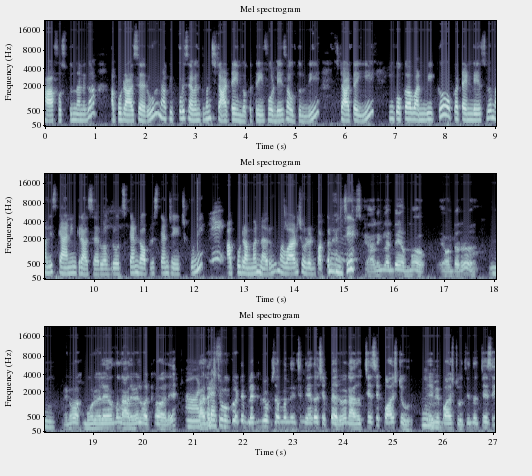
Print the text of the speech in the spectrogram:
హాఫ్ వస్తుందనగా అప్పుడు రాశారు. నాకు ఇప్పుడు సెవెంత్ మంత్ స్టార్ట్ అయింది. ఒక త్రీ ఫోర్ డేస్ అవుతుంది. స్టార్ట్ అయ్యి ఇంకొక వన్ వీక్ ఒక టెన్ డేస్లో మళ్ళీ స్కానింగ్కి రాశారు. ఆ గ్రోత్ స్కాన్ డాప్లర్ స్కాన్ చేయించుకుని అప్పుడు రమ్మన్నారు. మా వాడు చూడండి పక్క నుంచి. స్కానింగ్ అంటే అమ్మో ఏమంటారు? నేను ఒక మూడు వేల ఐదు వందలు నాలుగు వేలు పట్టుకోవాలి. నెక్స్ట్ ఇంకోటి బ్లడ్ గ్రూప్ సంబంధించింది ఏదో చెప్పారు. నాది వచ్చేసి పాజిటివ్ ఏబి పాజిటివ్ ఇది వచ్చేసి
